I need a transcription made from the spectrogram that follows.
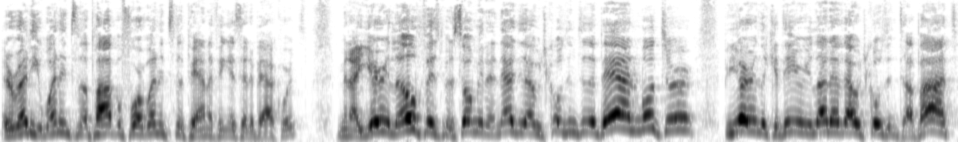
it already went into the pot before it went into the pan. I think I said it backwards. Minayeri leofis, but so mina that which goes into the pan, mutter, biyeri lekadir, you let have that which goes into a pot,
